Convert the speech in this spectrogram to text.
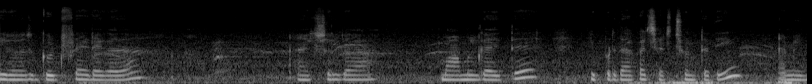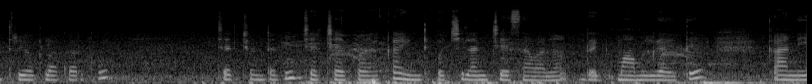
ఈరోజు గుడ్ ఫ్రైడే కదా. యాక్చువల్గా మామూలుగా అయితే ఇప్పుడు దాకా చర్చ్ ఉంటుంది. ఐ మీన్ త్రీ ఓ క్లాక్ వరకు చర్చ్ ఉంటుంది. చర్చ్ అయిపోయాక ఇంటికి వచ్చి లంచ్ చేసేవాళ్ళం. రెగ్ మామూలుగా అయితే. కానీ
